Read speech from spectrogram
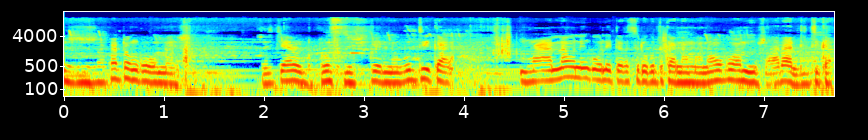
Izvi zvakatongooma izvi zvechild prostitution nekuti ka mwana unenge une tarisiro kuti kana mwana wako wamuzvara handitika.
